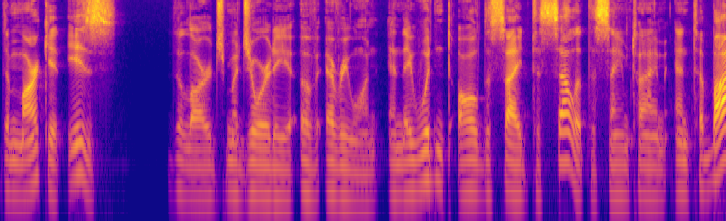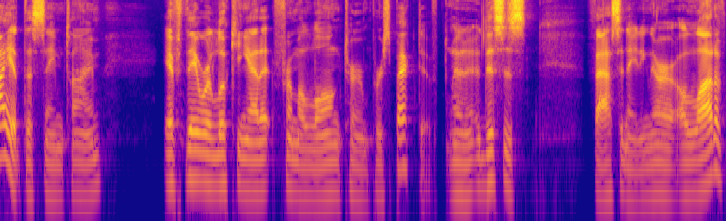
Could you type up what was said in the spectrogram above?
the market is the large majority of everyone, and they wouldn't all decide to sell at the same time and to buy at the same time if they were looking at it from a long term perspective. And uh, this is fascinating. There are a lot of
